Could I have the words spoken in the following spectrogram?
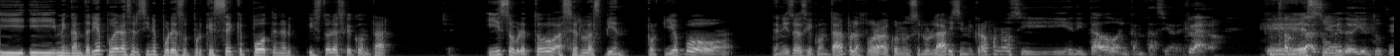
Y, y me encantaría poder hacer cine por eso, porque sé que puedo tener historias que contar. Sí. Y sobre todo hacerlas bien. Porque yo puedo tener historias que contar, pero las puedo grabar con un celular y sin micrófonos y editado en Camtasia, eh, Claro. que es un video de YouTube. Sí.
